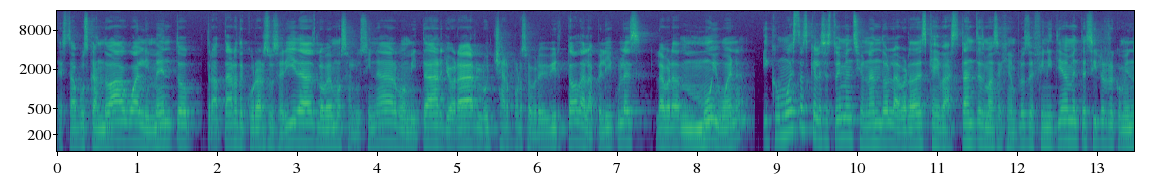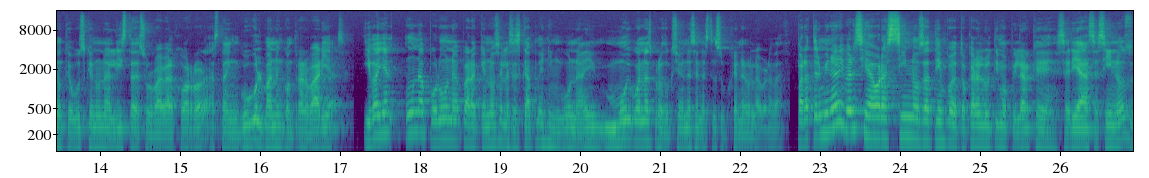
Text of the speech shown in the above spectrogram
está buscando agua, alimento, tratar de curar sus heridas, lo vemos alucinar, vomitar, llorar, luchar por sobrevivir toda la película. Es la verdad muy buena. Y como estas que les estoy mencionando, la verdad es que hay bastantes más ejemplos. Definitivamente sí les recomiendo que busquen una lista de survival horror. Hasta en Google van a encontrar varias. Y vayan una por una para que no se les escape ninguna. Hay muy buenas producciones en este subgénero, la verdad. Para terminar y ver si ahora sí nos da tiempo de tocar el último pilar que sería asesinos.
